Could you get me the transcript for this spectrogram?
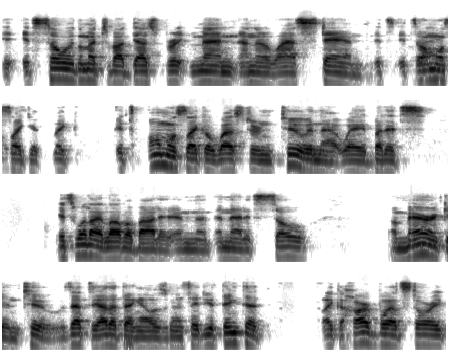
it, it's so much about desperate men and their last stand. It's it's almost like it like it's almost like a western too in that way, but it's it's what I love about it and that and that it's so American too. Is that the other thing I was going to say? Do you think that like a hard-boiled story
